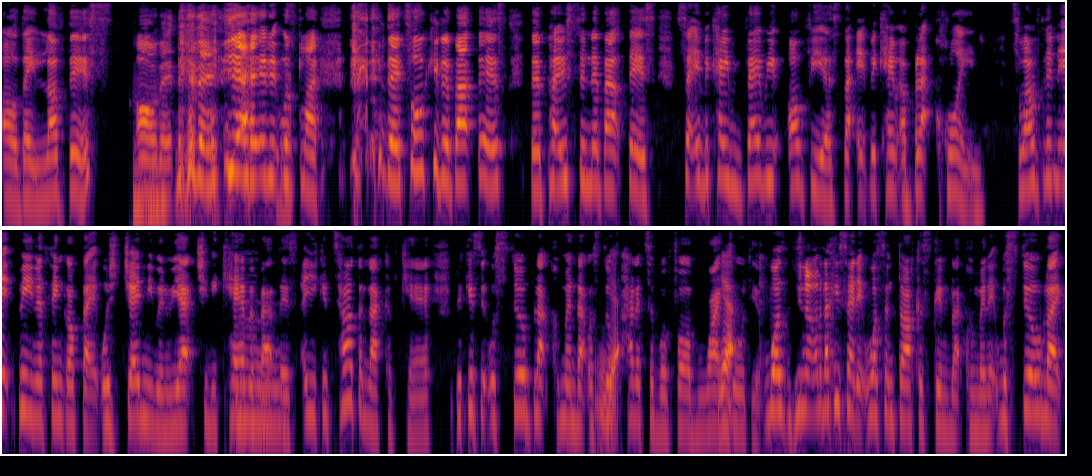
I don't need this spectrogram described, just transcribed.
oh, they love this. Oh, Mhm. they, they, they- yeah, and it was like they're talking about this, they're posting about this, so it became very obvious that it became a black coin. So rather than it being a thing of that it was genuine, we actually care about Mm. this, and you could tell the lack of care because it was still black women that was still Yeah. palatable for a white Yeah. audience. Was you know, like you said, it wasn't darker skinned black women. It was still like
